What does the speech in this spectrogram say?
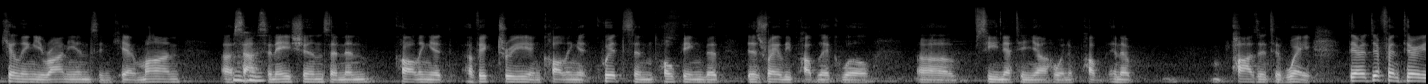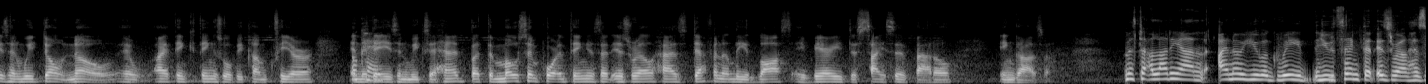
killing Iranians in Kerman, assassinations, mm-hmm. and then calling it a victory and calling it quits and hoping that the Israeli public will uh, see Netanyahu in a, pub, in a positive way. There are different theories, and we don't know. I think things will become clearer in okay. the days and weeks ahead. But the most important thing is that Israel has definitely lost a very decisive battle in Gaza. Mr. Al Arian, I know you agree, you think that Israel has,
